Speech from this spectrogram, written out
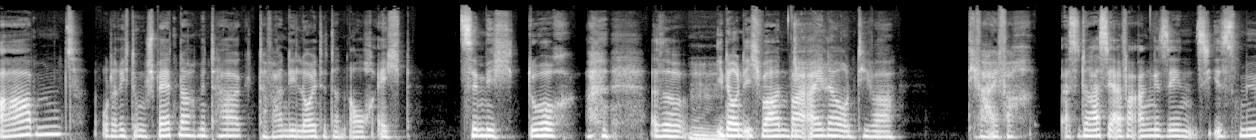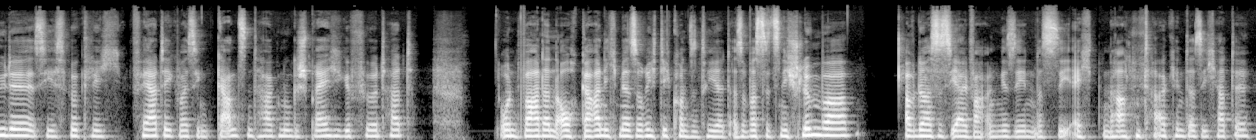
Abend oder Richtung Spätnachmittag, da waren die Leute dann auch echt ziemlich durch. Also Mhm. Ina und ich waren bei einer und die war, die war einfach, also du hast sie einfach angesehen, sie ist müde, sie ist wirklich fertig, weil sie den ganzen Tag nur Gespräche geführt hat und war dann auch gar nicht mehr so richtig konzentriert. Also was jetzt nicht schlimm war, aber du hast es ihr einfach angesehen, dass sie echt einen harten Tag hinter sich hatte.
